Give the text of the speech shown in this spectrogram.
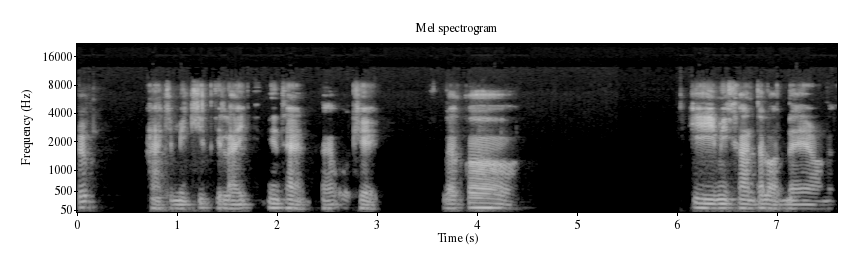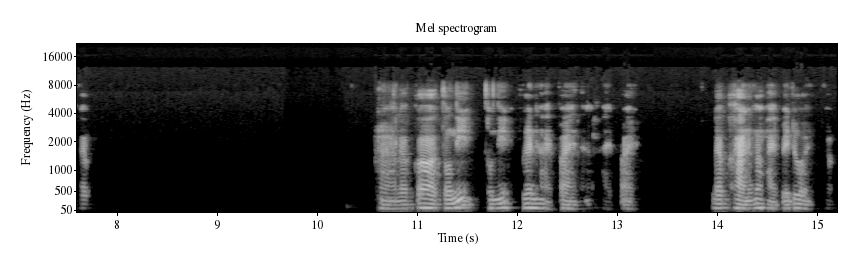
ปึ๊บอาจจะมีคิดกรีดลนี่แทนนะครับโอเค แล้วก็ e มีคานตลอดแนวนะครับอ่าแล้วก็ตรงนี้ตรงนี้เพื่อนหายไปนะหายไป แล้วคานก็หายไปด้วยครับ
